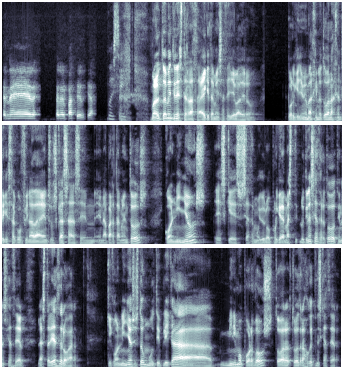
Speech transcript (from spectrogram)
tener, tener paciencia. Pues sí. Bueno, tú también tienes terraza, ¿eh? Que también se hace llevadero. Porque yo me imagino toda la gente que está confinada en sus casas, en, en apartamentos, con niños, es que se hace muy duro. Porque además lo tienes que hacer todo. Tienes que hacer las tareas del hogar. Que con niños esto multiplica mínimo por dos todo, todo el trabajo que tienes que hacer.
